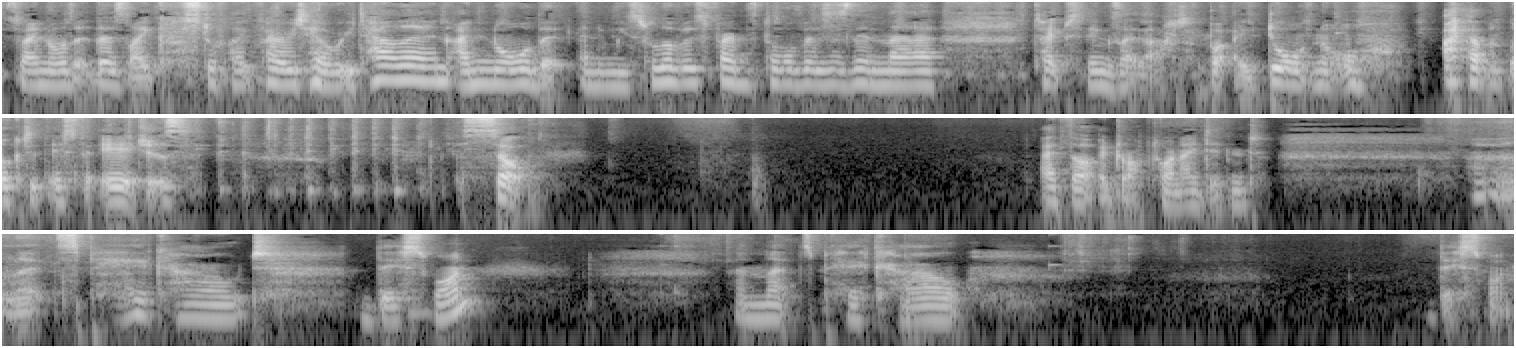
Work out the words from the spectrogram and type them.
so I know that there's like stuff like fairy tale retelling. I know that enemies to lovers, friends to lovers is in there, types of things like that. But I don't know. I haven't looked at this for ages. So I thought I dropped one. I didn't. Uh, let's pick out this one. And let's pick out this one.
